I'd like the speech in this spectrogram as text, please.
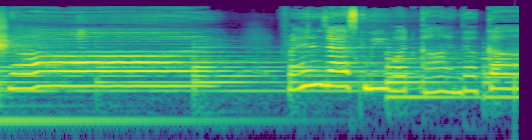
Shy. Friends ask me what kind of guy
